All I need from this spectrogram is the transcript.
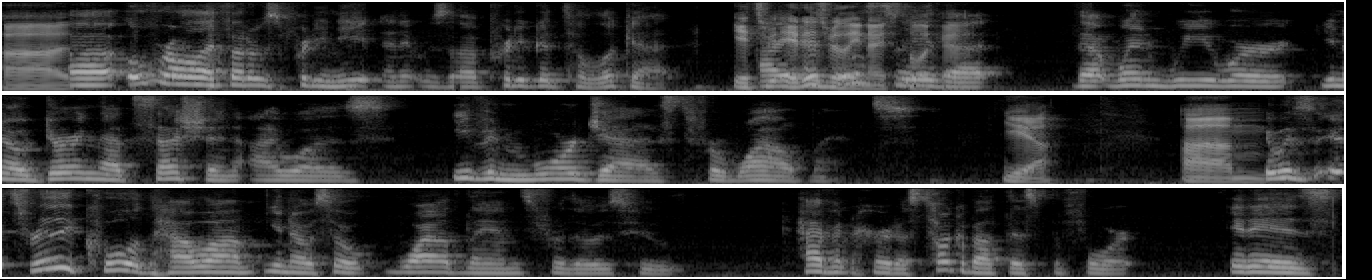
Uh, Uh, overall, I thought it was pretty neat, and it was uh, pretty good to look at. it's I- it is I really nice to look that, at. That that when we were, you know, during that session, I was even more jazzed for Wildlands. Yeah. Um, It was. It's really cool how, um, you know, so Wildlands for those who haven't heard us talk about this before, it is.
